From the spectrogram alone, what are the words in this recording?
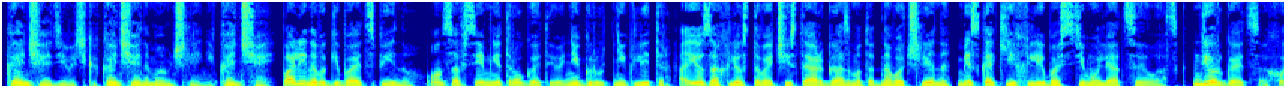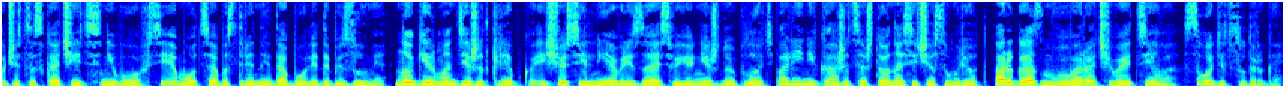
Кончай, девочка, кончай на моем члене, кончай. Полина выгибает спину, он совсем не трогает ее, ни грудь, ни клитор, а ее захлестывает чистый оргазм от одного члена, без каких-либо стимуляций и ласк. Дергается, хочется скачать с него, все эмоции обострены до боли, до безумия, но Герман держит крепко, еще сильнее врезаясь в ее нежную плоть. Полине кажется, что она сейчас умрет. Оргазм выворачивает тело, сводит судорогой.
